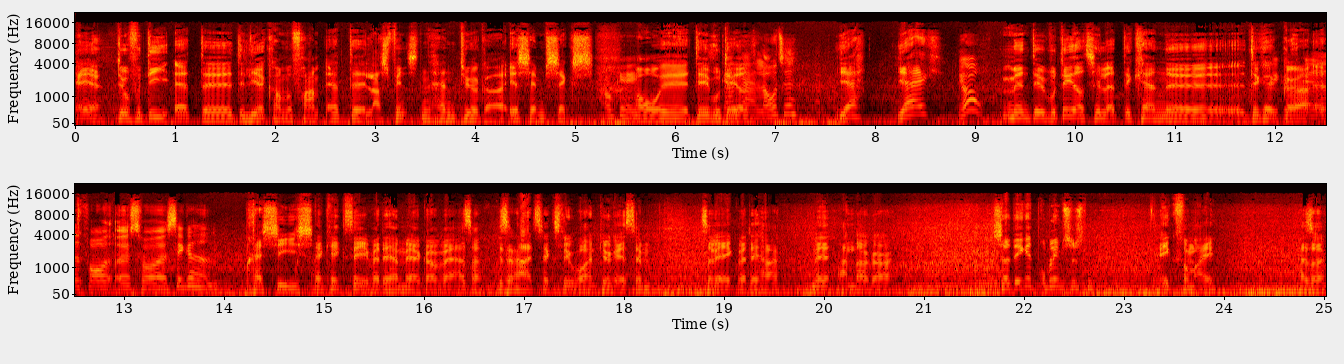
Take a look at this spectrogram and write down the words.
Ja, ja. Det er jo fordi, at øh, det lige er kommet frem, at øh, Lars Finsten, han dyrker SM6. Okay. Og øh, det er Skal vurderet... have lov til? Ja, ja ikke? Jo. Men det er vurderet til, at det kan, øh, det kan Det gøre, skade at... for, øh, så sikkerheden. Præcis. Jeg kan ikke se, hvad det her med at gøre være. Altså, hvis han har et sexliv, hvor han dyrker SM, så ved jeg ikke, hvad det har med andre at gøre. Så det er ikke et problem, synes du? Ikke for mig. Altså,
